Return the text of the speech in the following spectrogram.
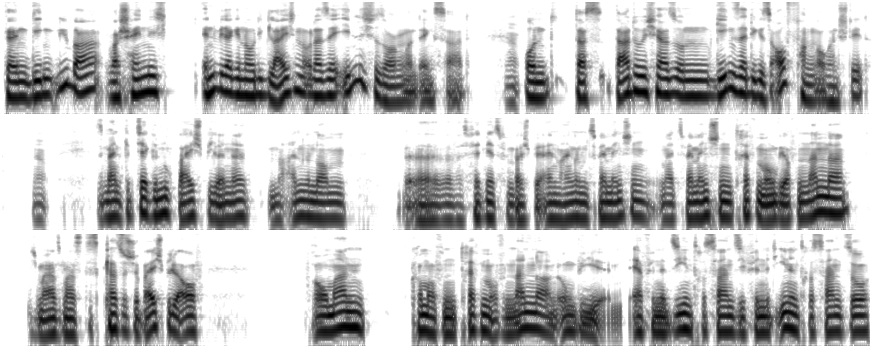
dein Gegenüber wahrscheinlich entweder genau die gleichen oder sehr ähnliche Sorgen und Ängste hat. Ja. Und dass dadurch ja so ein gegenseitiges Auffangen auch entsteht. Ich meine, gibt ja genug Beispiele, ne? Mal angenommen, äh, was fällt mir jetzt zum Beispiel ein? Mal angenommen, zwei Menschen, mal zwei Menschen treffen irgendwie aufeinander. Ich mache jetzt mal das klassische Beispiel auf. Frau, Mann kommen auf ein Treffen aufeinander und irgendwie, er findet sie interessant, sie findet ihn interessant, so.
